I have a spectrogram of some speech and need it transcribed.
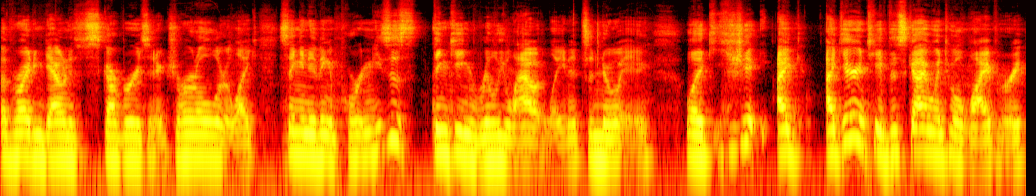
uh, writing down his discoveries in a journal or like saying anything important. He's just thinking really loudly, and it's annoying. Like should, I I guarantee if this guy went to a library,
